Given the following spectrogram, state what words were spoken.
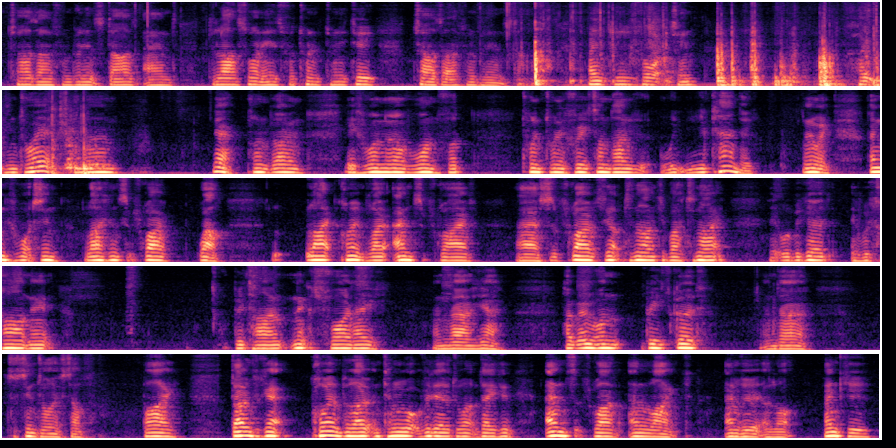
Charizard from Brilliant Stars, and the last one is for 2022, Charizard from Brilliant Stars thank you for watching. Hope you enjoy it. And um, yeah, comment below if you want another one for 2023. Sometimes you, you can do. Anyway, thank you for watching. Like and subscribe. Well, like, comment below and subscribe. Uh, subscribe to up to 90 by tonight. It will be good. If we can't, it be time next Friday. And uh, yeah, hope everyone be good. And uh, just enjoy yourself. Bye. Don't forget, comment below and tell me what videos you want updated and subscribe and like and view it a lot. Thank you.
